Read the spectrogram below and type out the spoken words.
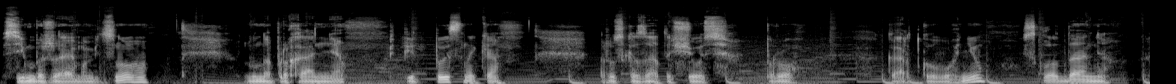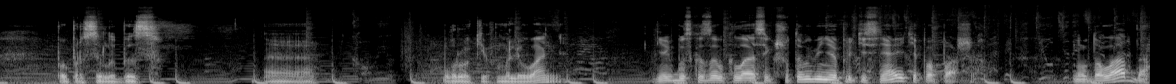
Всім бажаємо міцного. Ну, на прохання підписника розказати щось про картку вогню складання. Попросили без е, уроків малювання. Як би сказав класик, що то ви мене притісняєте, папаша? Ну да ладно.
